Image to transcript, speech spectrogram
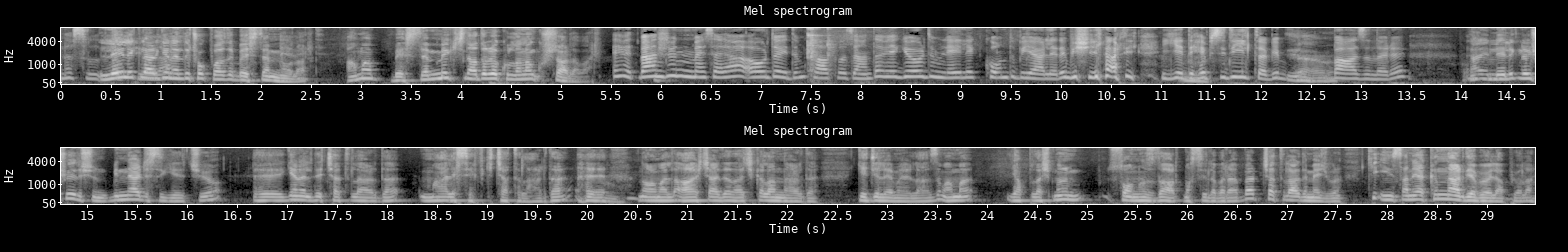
nasıl Leylekler yapıyorlar? genelde çok fazla beslenmiyorlar. Evet. Ama beslenmek için adaları kullanan kuşlar da var. Evet ben dün mesela oradaydım Kalpazan'da ve gördüm leylek kondu bir yerlere bir şeyler yedi. Hepsi değil tabii Ya. bazıları. Yani leylekleri şöyle düşünün. Binlercesi geçiyor. Ee, genelde çatılarda maalesef ki çatılarda e, normalde ağaçlarda da açık alanlarda gecelemeleri lazım ama yapılaşmanın son hızda artmasıyla beraber çatılarda mecbur. Ki insana yakınlar diye böyle yapıyorlar.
